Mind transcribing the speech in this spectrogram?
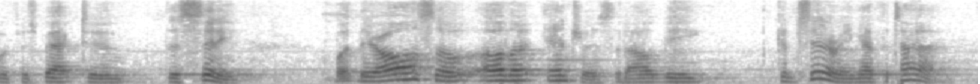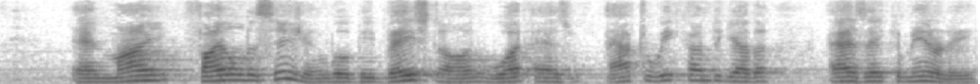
with respect to the city. but there are also other interests that I'll be considering at the time. And my final decision will be based on what, as after we come together as a community,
